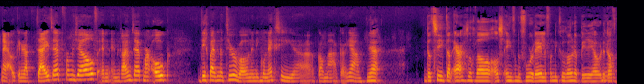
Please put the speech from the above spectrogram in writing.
nou ja, ook inderdaad tijd heb voor mezelf en, en ruimte heb, maar ook dicht bij de natuur wonen en die Mm. connectie eh, kan maken. Ja. Ja, dat zie ik dan ergens nog wel als een van de voordelen van die coronaperiode. Ja. Dat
